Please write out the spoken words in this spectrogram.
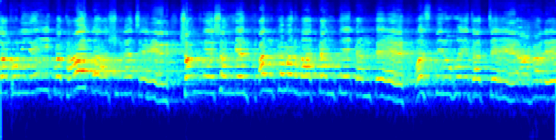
যখনই এই কথাটা শুনেছেন। সঙ্গে সঙ্গে আলকামার মা কানতে কানতে অস্থির হয়ে যাচ্ছে। আহারে,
